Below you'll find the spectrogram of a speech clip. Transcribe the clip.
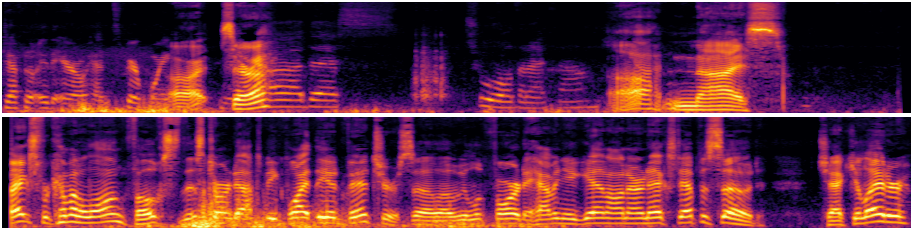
definitely the arrowhead, spear point. All right. Sarah? Uh, this tool that I found. Ah, nice. Thanks for coming along, folks. This turned out to be quite the adventure, so uh, we look forward to having you again on our next episode. Check you later.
